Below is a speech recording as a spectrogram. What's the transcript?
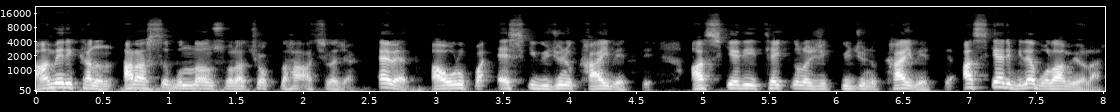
Amerika'nın arası bundan sonra çok daha açılacak. Evet Avrupa eski gücünü kaybetti. Askeri teknolojik gücünü kaybetti. Asker bile bulamıyorlar.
